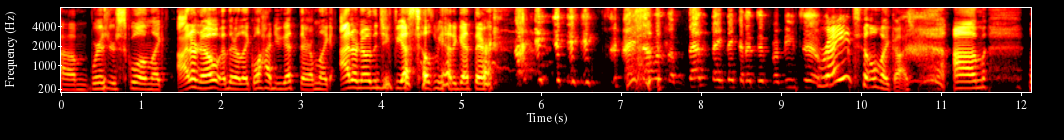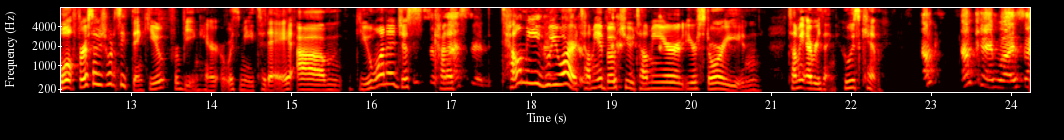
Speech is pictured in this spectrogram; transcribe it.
um where's your school i'm like i don't know and they're like well how do you get there i'm like i don't know the gps tells me how to get there? That was the best thing they could have did for me too. right? Oh my gosh. Um well first i just want to say thank you for being here with me today. Um do you want to just kind of tell me who you are? tell me about you. Tell me your your story and tell me everything. Who is kim? Okay, Okay, well, it's an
